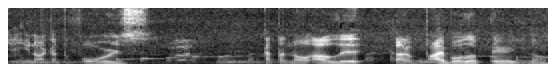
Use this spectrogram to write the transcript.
Yeah, you know, I got the fours, got the no outlet, got a Bible up there, you know.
